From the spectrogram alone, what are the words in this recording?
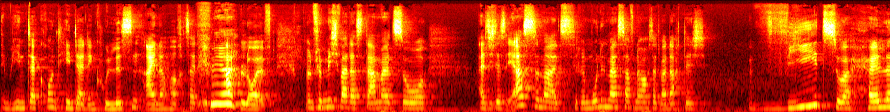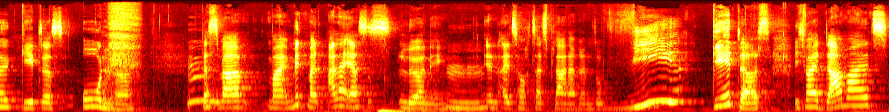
im Hintergrund, hinter den Kulissen einer Hochzeit eben Ja. abläuft. Und für mich war das damals so, als ich das erste Mal als Zeremonienmeister auf einer Hochzeit war, dachte ich, wie zur Hölle geht das ohne? Das war mal mit mein allererstes Learning in, als Hochzeitsplanerin. So, wie geht das? Ich war ja damals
